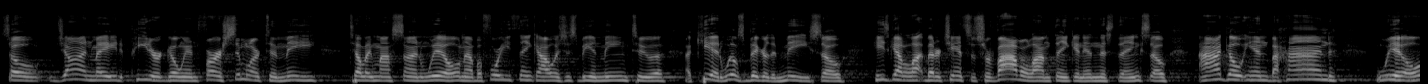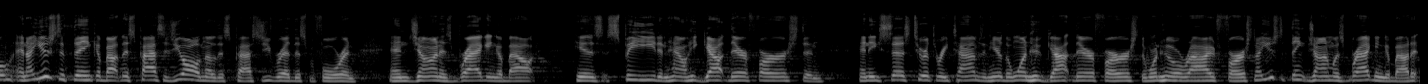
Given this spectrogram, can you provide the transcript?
So John made Peter go in first, similar to me telling my son Will. Now, before you think I was just being mean to a, a, kid, Will's bigger than me, so he's got a lot better chance of survival, I'm thinking, in this thing. So I go in behind Will, and I used to think about this passage. You all know this passage, you've read this before, and, and John is bragging about his speed and how he got there first and and he says two or three times in here, the one who got there first, the one who arrived first. And I used to think John was bragging about it,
